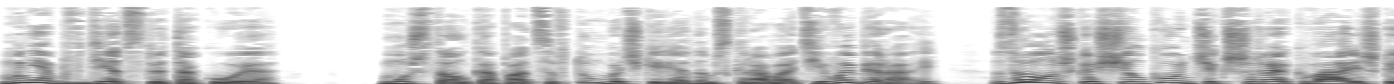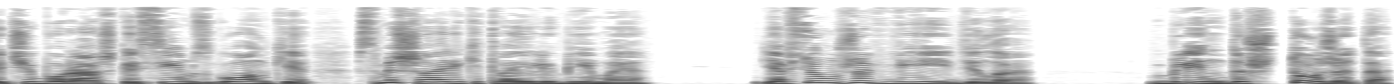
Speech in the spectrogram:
Мне б в детстве такое. Муж стал копаться в тумбочке рядом с кроватью. «Выбирай. Золушка, Щелкунчик, Шрек, Варежка, Чебурашка, Симс, Гонки, смешарики твои любимые». «Я все уже видела». «Блин, да что же это?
